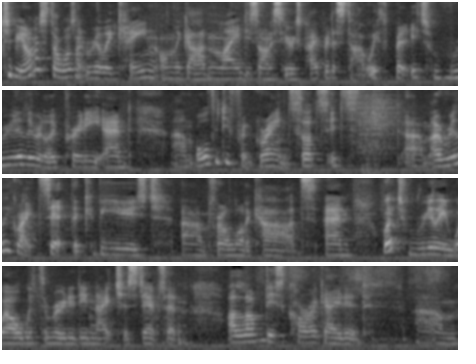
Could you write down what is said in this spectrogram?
to be honest, I wasn't really keen on the Garden Lane Designer Series paper to start with, but it's really, really pretty and um, all the different greens. So it's it's um, a really great set that could be used um, for a lot of cards and works really well with the Rooted in Nature stamp set. And I love this corrugated um,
